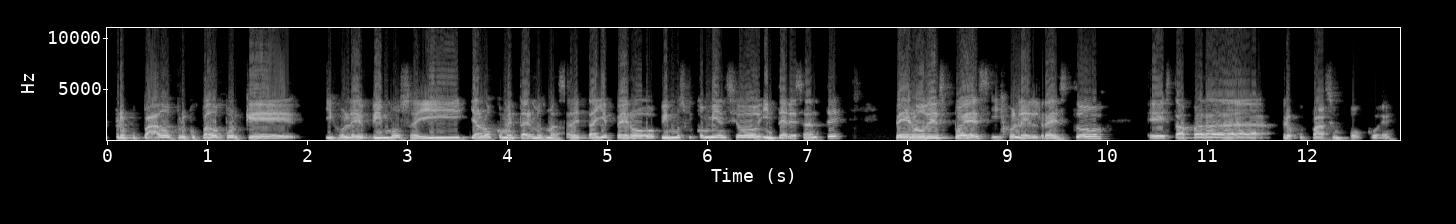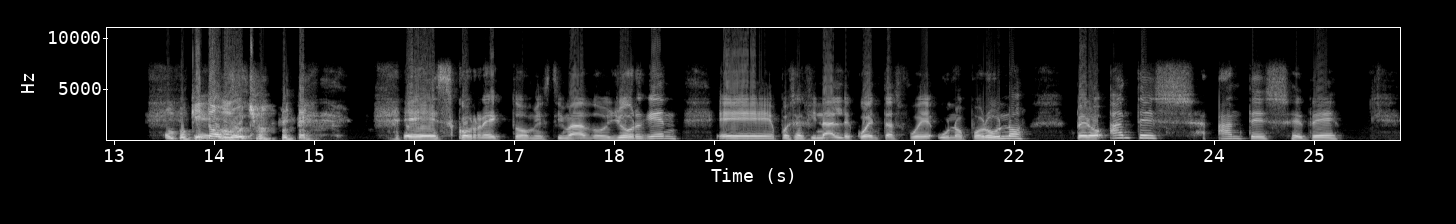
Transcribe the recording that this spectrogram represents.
preocupado, preocupado porque, híjole, vimos ahí, ya lo comentaremos más a detalle, pero vimos un comienzo interesante, pero después, híjole, el resto eh, está para preocuparse un poco, ¿eh? Un poquito, mucho. Es correcto, mi estimado Jürgen. Eh, pues al final de cuentas fue uno por uno. Pero antes, antes de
